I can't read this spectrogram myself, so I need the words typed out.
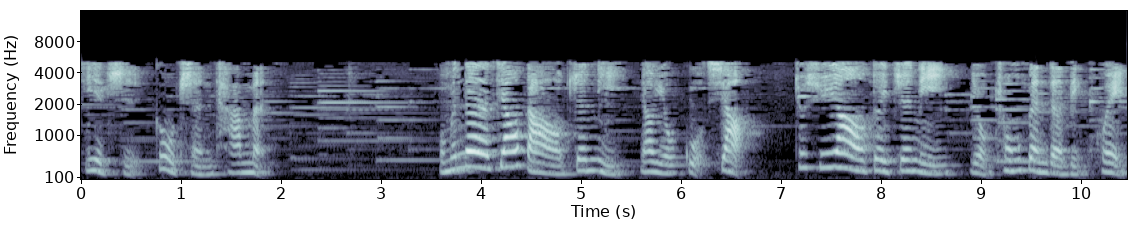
借此构成他们。我们的教导真理要有果效，就需要对真理有充分的领会，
